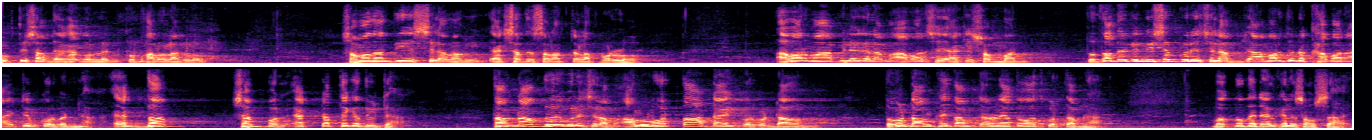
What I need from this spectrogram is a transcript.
মুফতি সাহেব দেখা করলেন, খুব ভালো লাগল। সমাধান দিয়ে এসেছিলাম আমি, একসাথে সালাদ টালাদ পড়ল। আবার মাহফিলে গেলাম, আবার সে একই সম্মান। তো তাদেরকে নিষেধ করেছিলাম যে আমার জন্য খাবার আইটেম করবেন না। একদম স্যাম্পল একটা থেকে দুইটা। তাও নাম ধরে বলেছিলাম, আলু ভর্তা আর ডাইল করবেন, ডাউল। তখন ডাউল খাইতাম, কারণ এত ওয়াজ করতাম না। ভক্তদের ডাইল খেলে সমস্যা হয়।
